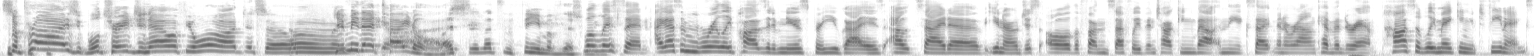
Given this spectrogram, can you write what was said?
Surprise! we'll trade you now if you want. So Oh give me that title. That's that's the theme of this. Well, week. listen, I got some really positive news for you guys outside of, you know, just all the fun stuff we've been talking about and the excitement around Kevin Durant possibly making it to Phoenix.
